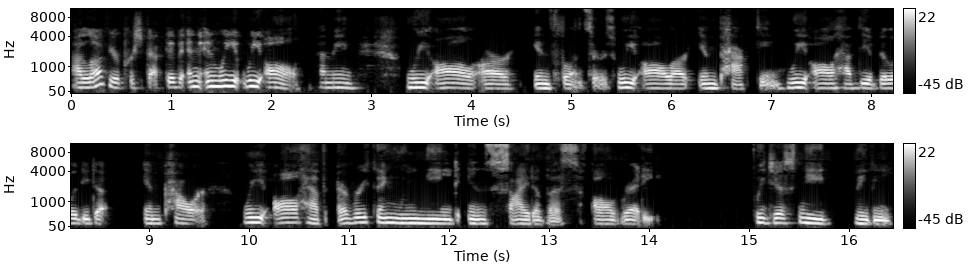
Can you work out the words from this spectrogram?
I love your perspective, and and we we all. I mean, we all are influencers. We all are impacting. We all have the ability to empower. We all have everything we need inside of us already. We just need maybe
